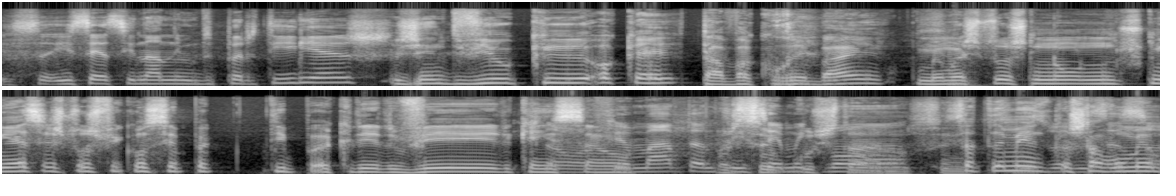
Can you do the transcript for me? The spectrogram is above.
Isso, isso é sinónimo de partilhas. A gente viu que, ok, estava a correr bem. Mesmo as pessoas que não nos conhecem, as pessoas ficam sempre a, tipo, a querer ver quem Estão a são. filmar, portanto, isso é muito gostaram, bom. sim. Exatamente, eles estavam mesmo.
